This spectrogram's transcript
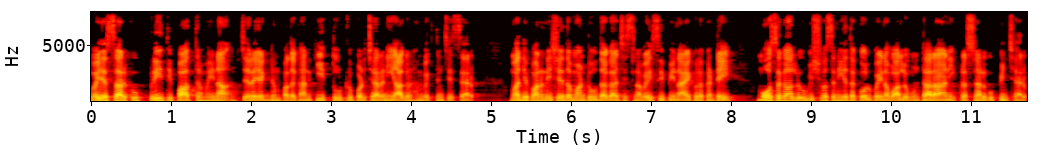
వైఎస్ఆర్కు ప్రీతిపాత్రమైన జలయజ్ఞం పథకానికి తూట్లు పొడిచారని ఆగ్రహం వ్యక్తం చేశారు. మద్యపాన నిషేధం అంటూ దగా చేసిన వైసీపీ నాయకుల కంటే మోసగాళ్ళు విశ్వసనీయత కోల్పోయిన వాళ్ళు ఉంటారా అని ప్రశ్నలు గుప్పించారు.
